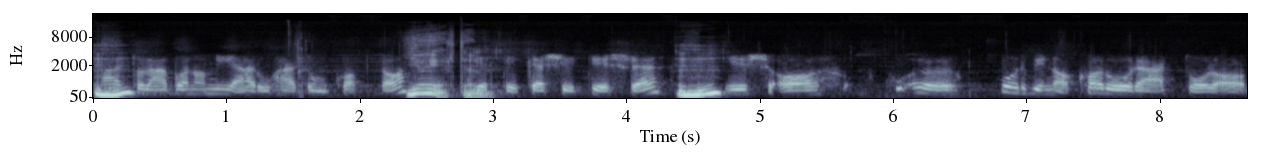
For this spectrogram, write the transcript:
uh-huh. általában a mi áruházunk kapta ja, értem. értékesítésre, uh-huh. és a Corvina karórától a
